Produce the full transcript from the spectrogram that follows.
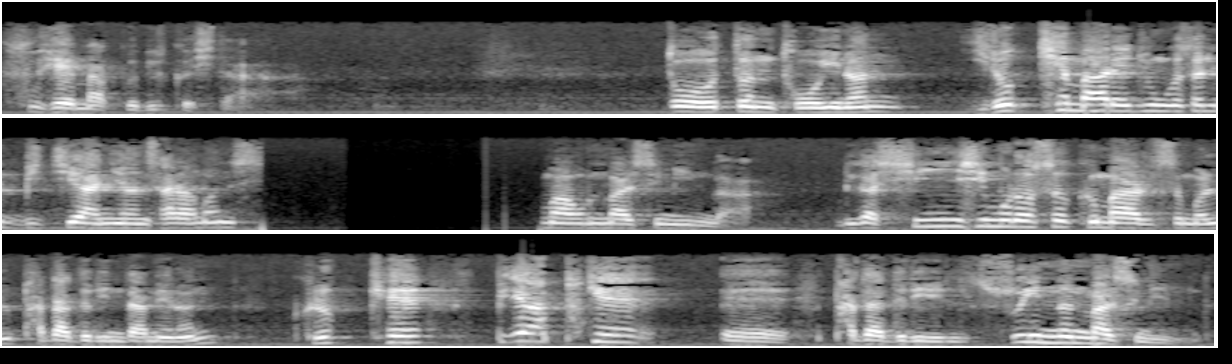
후회막급일 것이다. 또 어떤 도인은 이렇게 말해준 것을 믿지 아니한 사람은 고마운 말씀인가? 우리가 신심으로서 그 말씀을 받아들인다면 그렇게 뼈아프게 받아들일 수 있는 말씀입니다.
